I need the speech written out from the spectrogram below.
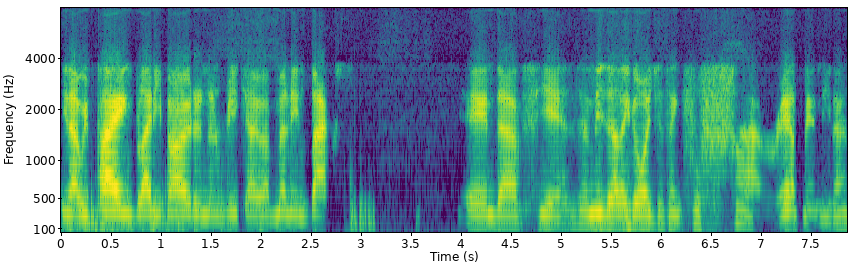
You know, we're paying bloody Beauden and Rieko a million bucks and uh, yeah, and these other guys, you think, "Phew, far out, man. You know.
